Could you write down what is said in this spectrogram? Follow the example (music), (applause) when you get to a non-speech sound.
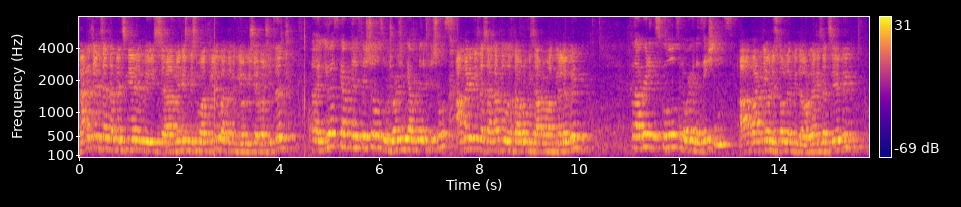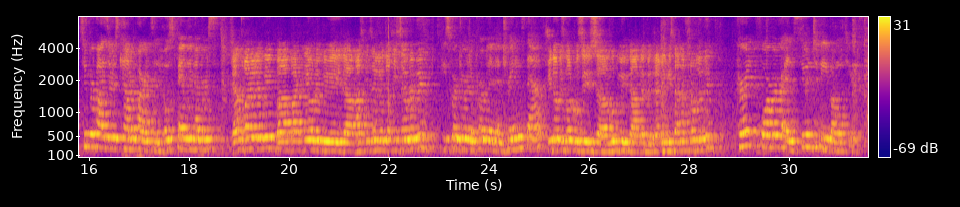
განაჩენცა და მეცნიერების მინისტრის მოადგილე ბატონი გიორგი შერბაშიძე. US government officials and Georgian government officials. ამერიკის და საქართველოს დაავადების წარმომადგენლები. Collaborating schools and organizations. ა პარტნიორი სკოლები და ორგანიზაციები. Supervisors, counterparts and host family members. ხელმძღვანელები, პარტნიორები და მასპინძელი ოჯახის წევრები. for Georgia permanent and training staff. Uh, Current, former, and soon-to-be volunteers.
